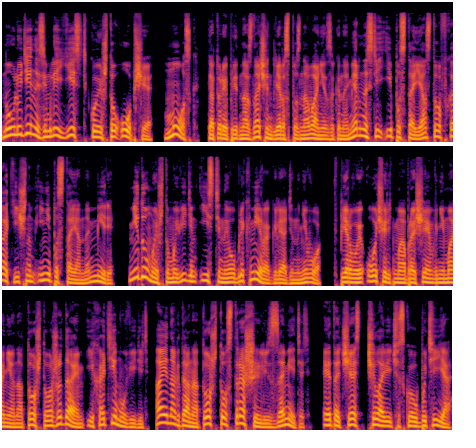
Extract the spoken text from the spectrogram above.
Но у людей на Земле есть кое-что общее – мозг, который предназначен для распознавания закономерностей и постоянства в хаотичном и непостоянном мире. Не думаю, что мы видим истинный облик мира, глядя на него. В первую очередь мы обращаем внимание на то, что ожидаем и хотим увидеть, а иногда на то, что страшились заметить. Это часть человеческого бытия.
